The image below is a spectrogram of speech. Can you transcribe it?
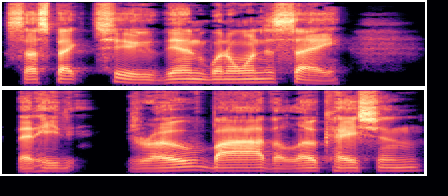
Suspect two then went on to say that he drove by the location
